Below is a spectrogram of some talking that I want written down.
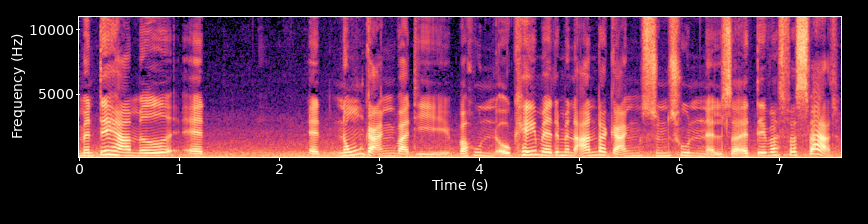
men det her med, at, at nogle gange var, de, var hunden okay med det, men andre gange synes hunden altså, at det var for svært.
